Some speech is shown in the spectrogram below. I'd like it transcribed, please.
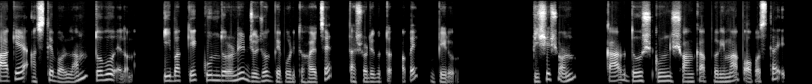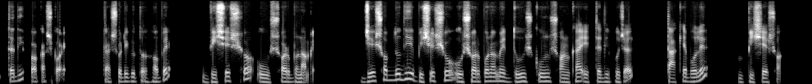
আগে আসতে বললাম তবু এলো না। এই বাক্যে কোন ধরনের যোজক ব্যবহৃত হয়েছে? তার সঠিক উত্তর হবে বিরূপ বিশেষণ, কার দোষ গুণ সংখ্যা পরিমাপ অবস্থা ইত্যাদি প্রকাশ করে। তার সঠিক উত্তর হবে বিশেষ্য ও সর্বনামে। যে শব্দ দিয়ে বিশেষ্য ও সর্বনামের দোষ গুণ সংখ্যা ইত্যাদি বোঝায়, তাকে বলে বিশেষণ।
